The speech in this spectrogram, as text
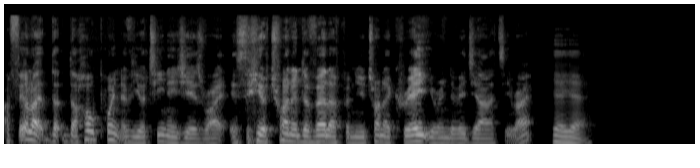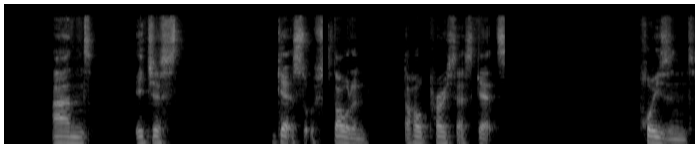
i feel like the, the whole point of your teenage years right is that you're trying to develop and you're trying to create your individuality right Yeah, yeah, and it just gets sort of stolen the whole process gets poisoned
